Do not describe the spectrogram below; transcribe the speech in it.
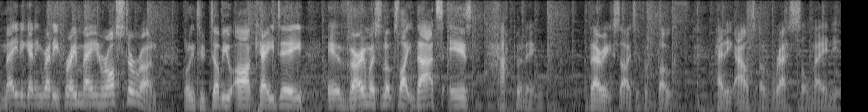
Maybe getting ready for a main roster run. According to WRKD, it very much looks like that is happening. Very excited for both heading out of WrestleMania.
